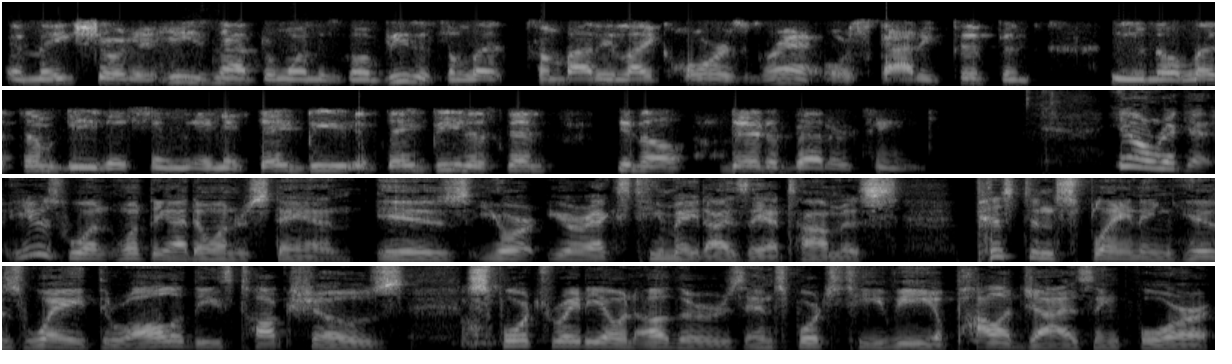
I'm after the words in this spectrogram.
and make sure that he's not the one that's going to beat us and let somebody like Horace Grant or Scottie Pippen, you know, let them beat us. And, and if they beat if they beat us, then you know they're the better team. You know, Rick, here's one, one thing I don't understand is your, your ex teammate Isiah Thomas piston splaining his way through all of these talk shows, sports radio and others, and sports TV, apologizing for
